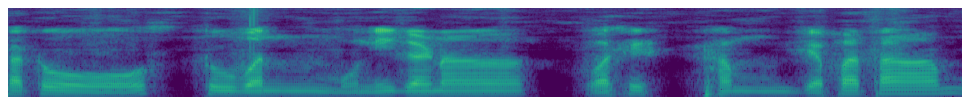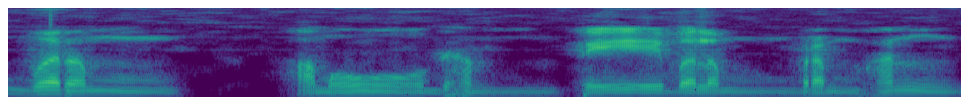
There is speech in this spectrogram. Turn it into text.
ततोऽस्तु वन्मुनिगणा वसिष्ठम् जपताम् वरम्। अमोघम् ते बलम् ब्रह्मन्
